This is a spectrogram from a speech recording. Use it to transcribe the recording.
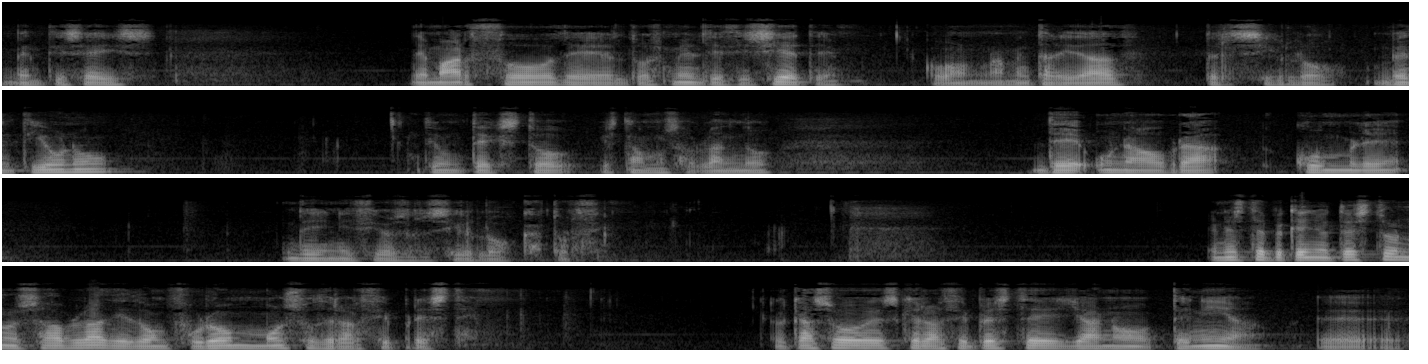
26 eh, de marzo del 2017, con una mentalidad del siglo XXI, de un texto que estamos hablando de una obra cumbre de inicios del siglo XIV. En este pequeño texto nos habla de don Furón, mozo del arcipreste. El caso es que el arcipreste ya no tenía eh,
